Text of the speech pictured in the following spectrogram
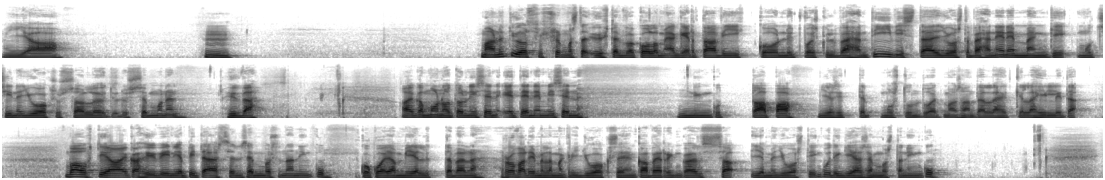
ja hmm, Mä oon nyt juossut semmoista yhtä kolmea kertaa viikkoon. Nyt voisi kyllä vähän tiivistää ja juosta vähän enemmänkin, mutta siinä juoksussa on löytynyt semmoinen hyvä, aika monotonisen etenemisen niin kuin tapa. Ja sitten musta tuntuu, että mä saan tällä hetkellä hillitä vauhtia aika hyvin ja pitää sen semmoisena niin kuin koko ajan miellyttävänä. Rovaniemellä mä juokseen kaverin kanssa ja me juostiin kuitenkin ihan semmoista niin kuin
